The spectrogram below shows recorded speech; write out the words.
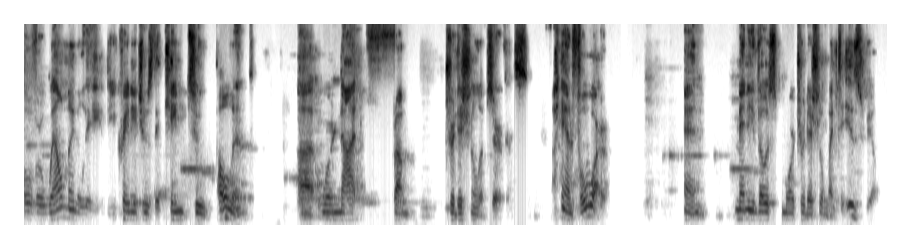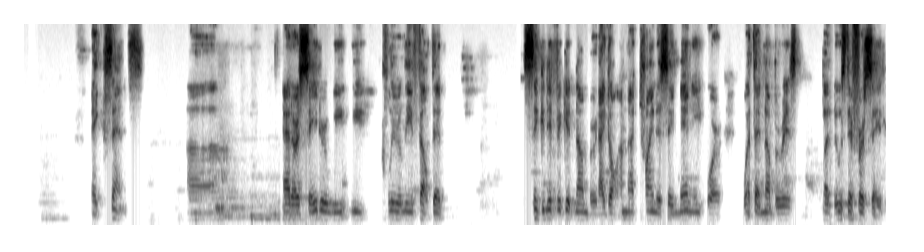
overwhelmingly the Ukrainian Jews that came to Poland uh, were not from traditional observance. A handful were. And many of those more traditional went to Israel. Makes sense. Um, at our Seder, we, we clearly felt that significant number, and I don't, I'm not trying to say many or what that number is, but it was their first Seder.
